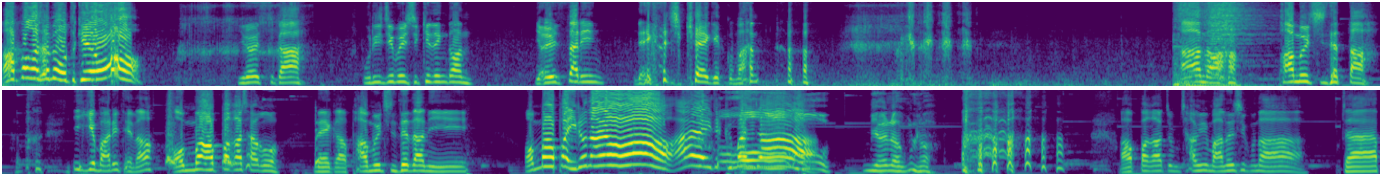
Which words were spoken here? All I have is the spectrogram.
아빠가 자면 어떡해요? 이럴 수가 우리 집을 지키는 건 10살인 내가 지켜야겠구만 아 나 밤을 지샜다 이게 말이 되나? 엄마 아빠가 자고 내가 밤을 지새다니 엄마 아빠 일어나요! 아 이제 그만 자! 어, 미안하구나. 아빠가 좀 잠이 많으시구나. 자,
